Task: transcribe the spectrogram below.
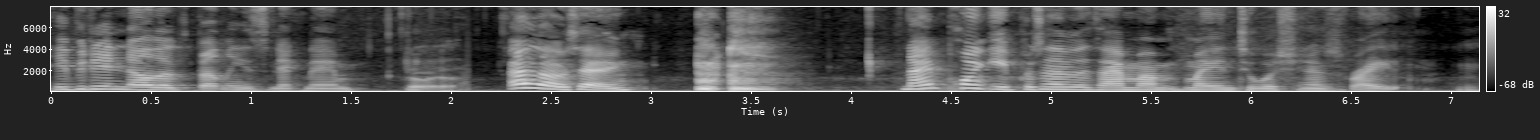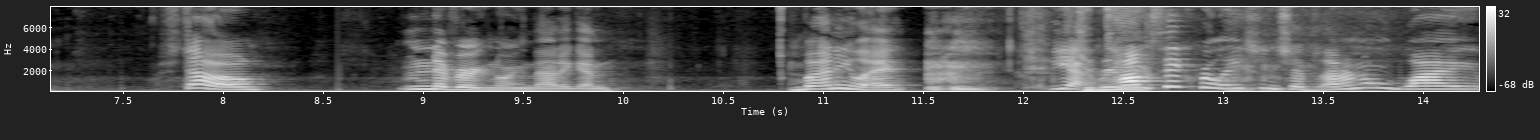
If you didn't know, that's Bentley's nickname. Oh yeah. As I was saying, 9.8% of the time, my, my intuition is right. So, I'm never ignoring that again. But anyway, yeah, To toxic relationships. I don't know why.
